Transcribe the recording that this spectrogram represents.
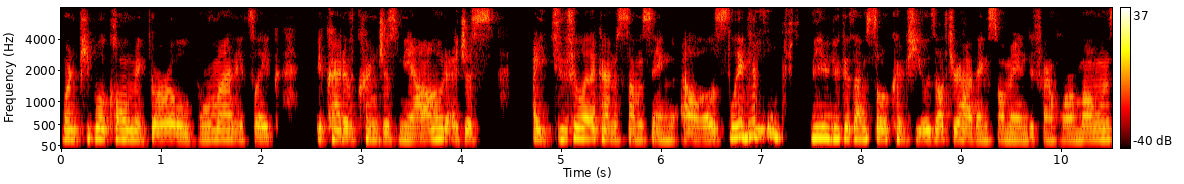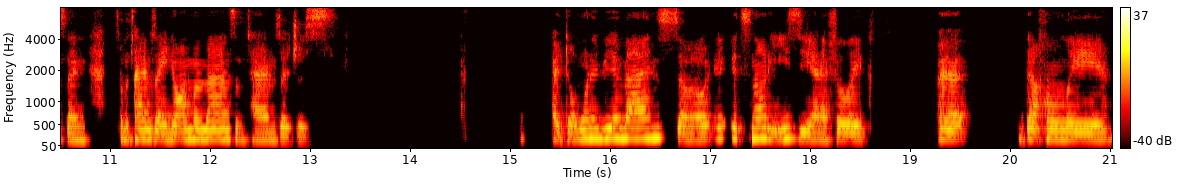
when people call me girl, woman, it's like, it kind of cringes me out. I just, I do feel like I'm something else. Like maybe because I'm so confused after having so many different hormones. And sometimes I know I'm a man, sometimes I just I don't want to be a man. So it, it's not easy. And I feel like uh, definitely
